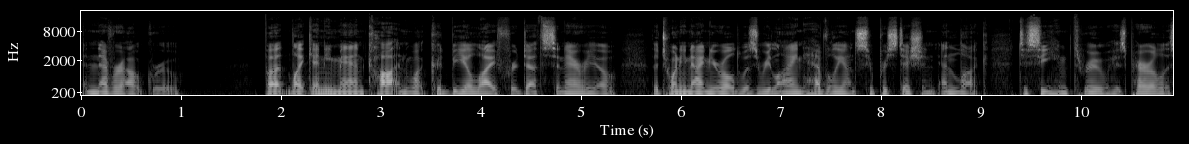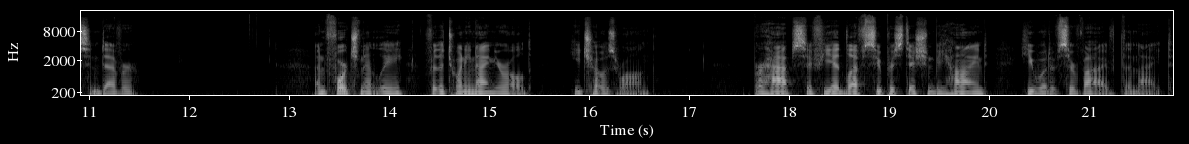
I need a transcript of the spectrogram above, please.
and never outgrew. But like any man caught in what could be a life or death scenario, the 29 year old was relying heavily on superstition and luck to see him through his perilous endeavor. Unfortunately for the 29 year old, he chose wrong. Perhaps if he had left superstition behind, he would have survived the night.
